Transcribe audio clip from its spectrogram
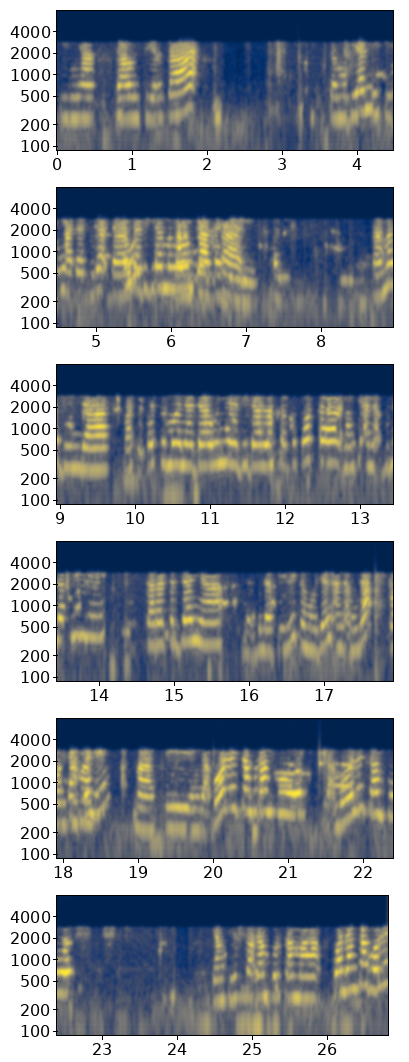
isinya daun sirsa. Kemudian di sini ada juga daun tadi kita mengelompokkan. Sama bunda masukkan semuanya daunnya di dalam satu kotak. Nanti anak bunda pilih cara kerjanya. Anak bunda pilih kemudian anak bunda kontak masing-masing. Nggak boleh campur-campur. Nggak boleh campur. Yang sisa campur sama buah nangka boleh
